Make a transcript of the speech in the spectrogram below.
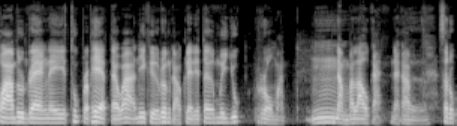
ความรุนแรงในทุกประเภท แต่ว่านี่คือเรื่องราว Gladiator เมื่อยุคโรมันอืมนำมาเล่ากันนะครับเออสรุป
